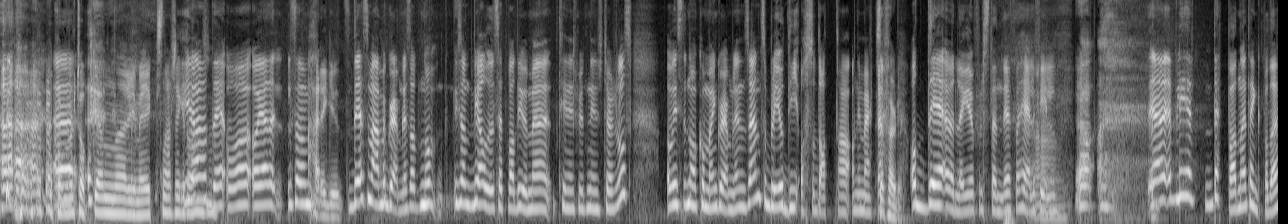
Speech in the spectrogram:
Kommer vel Top Gun-remake snart, sikkert. Ja, det også. Og jeg liksom Herregud. Det som er med Gremlins, at nå, liksom, vi har alle sett hva de gjorde med Teenage Mutant Ninja Turtles. Og hvis det nå kommer en Gremlins igjen, så blir jo de også dataanimerte. Selvfølgelig. Og det ødelegger jo fullstendig for hele filen. Ja. Jeg, blir helt deppa når jeg tenker på det.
